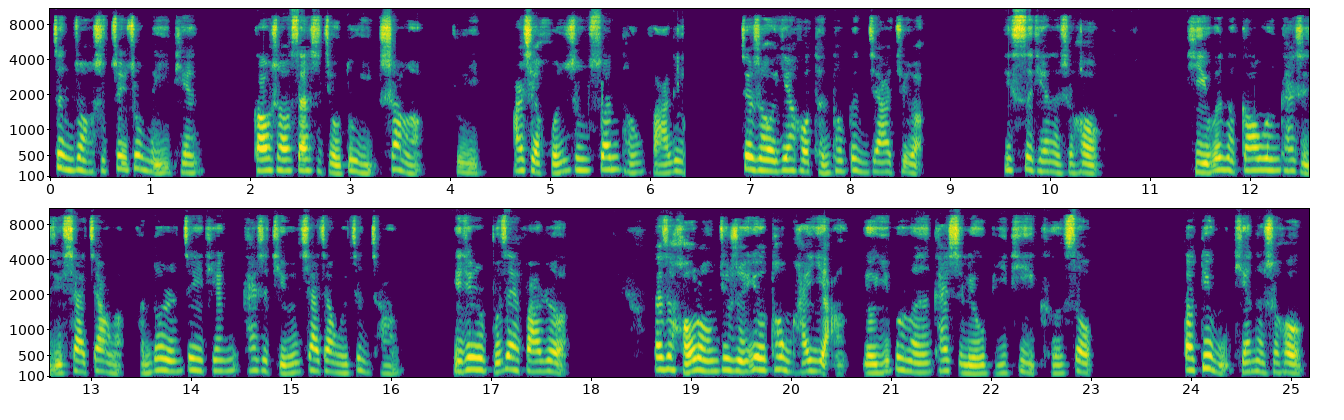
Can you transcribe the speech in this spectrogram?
症状是最重的一天，高烧三十九度以上啊！注意，而且浑身酸疼乏力。这时候咽喉疼痛更加剧了。第四天的时候，体温的高温开始就下降了，很多人这一天开始体温下降为正常，也就是不再发热，但是喉咙就是又痛还痒，有一部分人开始流鼻涕、咳嗽。到第五天的时候，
